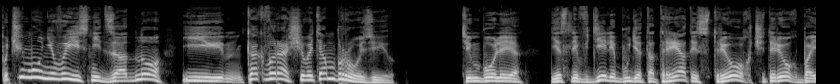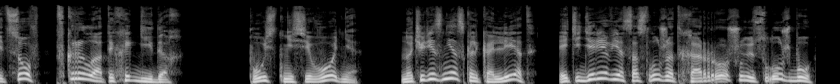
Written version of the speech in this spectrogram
Почему не выяснить заодно и как выращивать амброзию? Тем более, если в деле будет отряд из трех-четырех бойцов в крылатых эгидах. Пусть не сегодня, но через несколько лет эти деревья сослужат хорошую службу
